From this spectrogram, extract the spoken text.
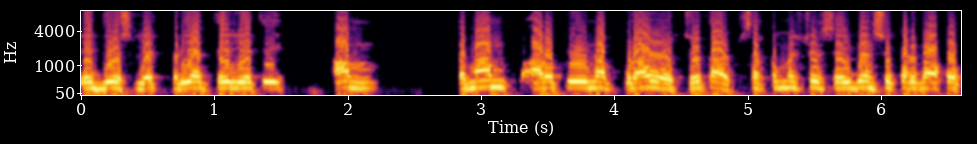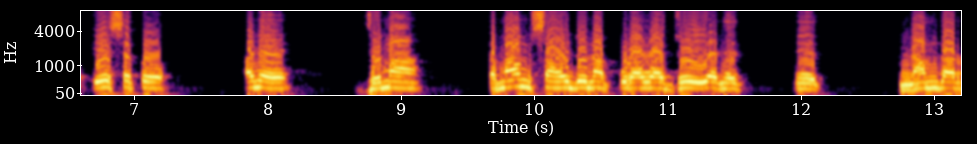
એક દિવસ લેટ ફરિયાદ થયેલી હતી. આમ તમામ આરોપીઓના પુરાવો જોતા સરકમસ્ટન્સ એવિડન્સ ઉપરનો આખો કેસ હતો અને જેમાં તમામ સાહેબોના પુરાવા જોઈ અને નામદાર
